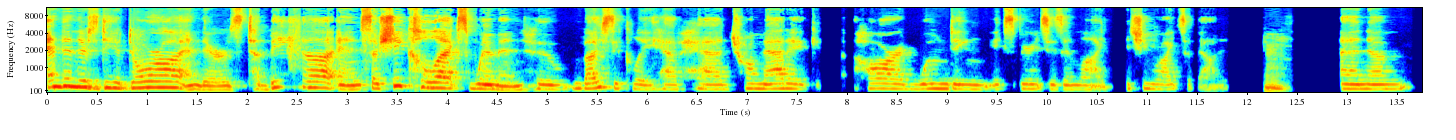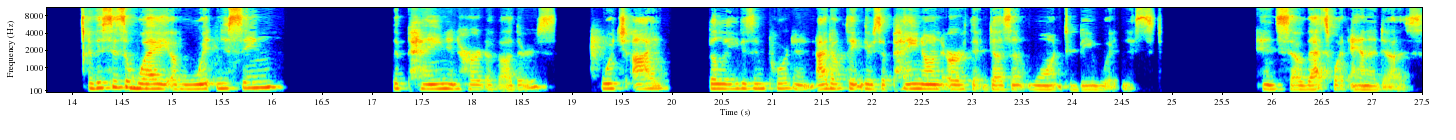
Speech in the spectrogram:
and then there's Diodora and there's Tabitha. And so she collects women who basically have had traumatic, hard, wounding experiences in life, and she writes about it. Hmm. And um, this is a way of witnessing the pain and hurt of others, which I believe is important. I don't think there's a pain on earth that doesn't want to be witnessed. And so that's what Anna does.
